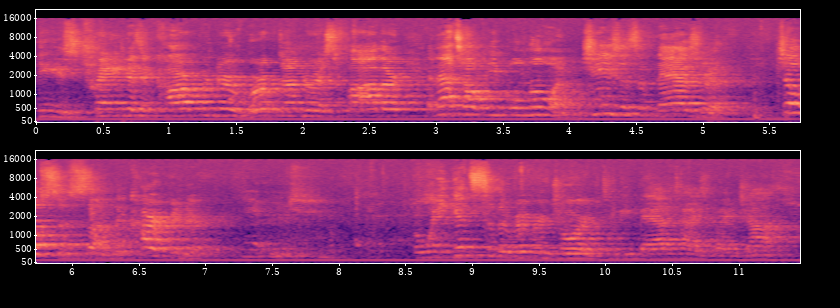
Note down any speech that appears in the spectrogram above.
He's trained as a carpenter, worked under his father, and that's how people know him. Jesus of Nazareth, Joseph's son, the carpenter. But when he gets to the River Jordan to be baptized by John,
